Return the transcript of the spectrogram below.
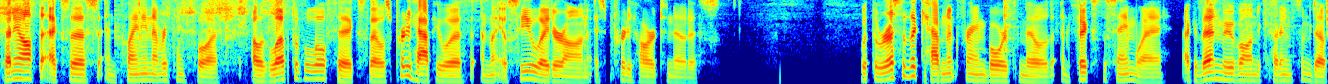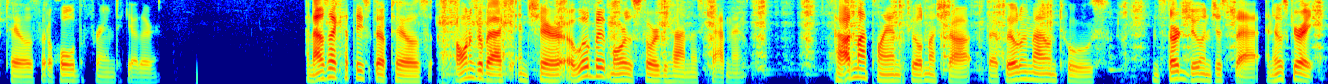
cutting off the excess and planing everything flush, I was left with a little fix that I was pretty happy with and that you'll see later on is pretty hard to notice. With the rest of the cabinet frame boards milled and fixed the same way, I could then move on to cutting some dovetails that'll hold the frame together. And as I cut these dovetails, I want to go back and share a little bit more of the story behind this cabinet. I had my plan to build my shop by building my own tools and started doing just that, and it was great.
